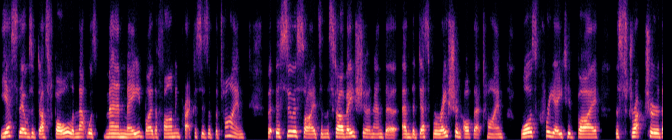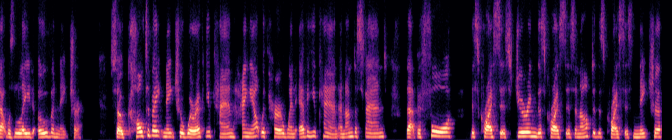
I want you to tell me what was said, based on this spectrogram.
Yes, there was a dust bowl, and that was man made by the farming practices of the time. But the suicides and the starvation and the, and the desperation of that time was created by the structure that was laid over nature. So cultivate nature wherever you can, hang out with her whenever you can, and understand that before this crisis, during this crisis, and after this crisis, nature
